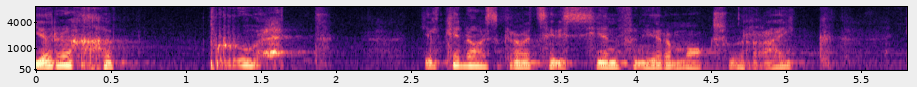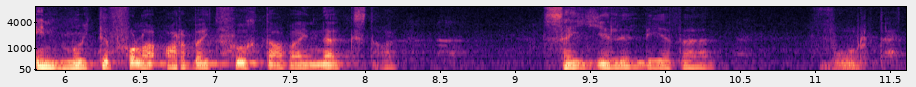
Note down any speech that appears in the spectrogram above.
Here geproe het. Jy ken nou skryf dit sê die seën van die Here maak so ryk en moeitevolle arbeid voeg daarbey niks daar. Sy hele lewe word dit.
